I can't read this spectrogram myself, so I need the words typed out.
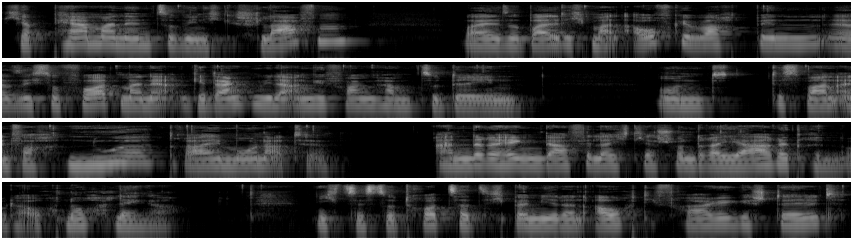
Ich habe permanent zu wenig geschlafen weil sobald ich mal aufgewacht bin, äh, sich sofort meine Gedanken wieder angefangen haben zu drehen. Und das waren einfach nur drei Monate. Andere hängen da vielleicht ja schon drei Jahre drin oder auch noch länger. Nichtsdestotrotz hat sich bei mir dann auch die Frage gestellt,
